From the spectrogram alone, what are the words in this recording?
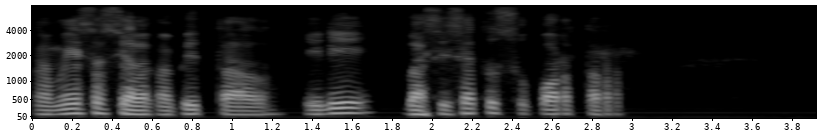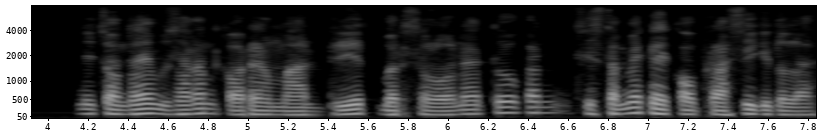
Namanya sosial kapital. Ini basisnya tuh supporter. Ini contohnya misalkan ke Real Madrid, Barcelona itu kan sistemnya kayak kooperasi gitu lah.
